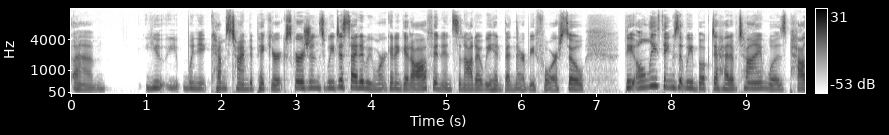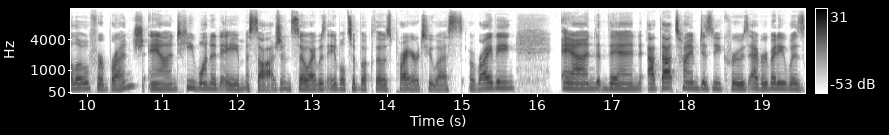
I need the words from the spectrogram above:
um, you, you, when it comes time to pick your excursions, we decided we weren't going to get off in Ensenada. We had been there before. So the only things that we booked ahead of time was Palo for brunch, and he wanted a massage. And so I was able to book those prior to us arriving. And then at that time, Disney Cruise, everybody was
